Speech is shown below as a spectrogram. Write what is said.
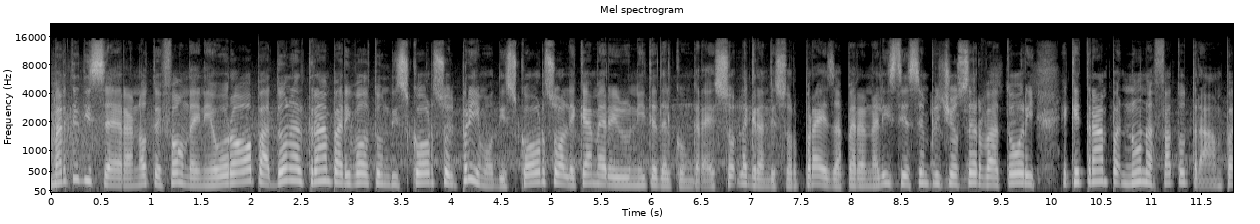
Martedì sera, notte fonda in Europa, Donald Trump ha rivolto un discorso, il primo discorso alle Camere riunite del Congresso. La grande sorpresa per analisti e semplici osservatori è che Trump non ha fatto Trump.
